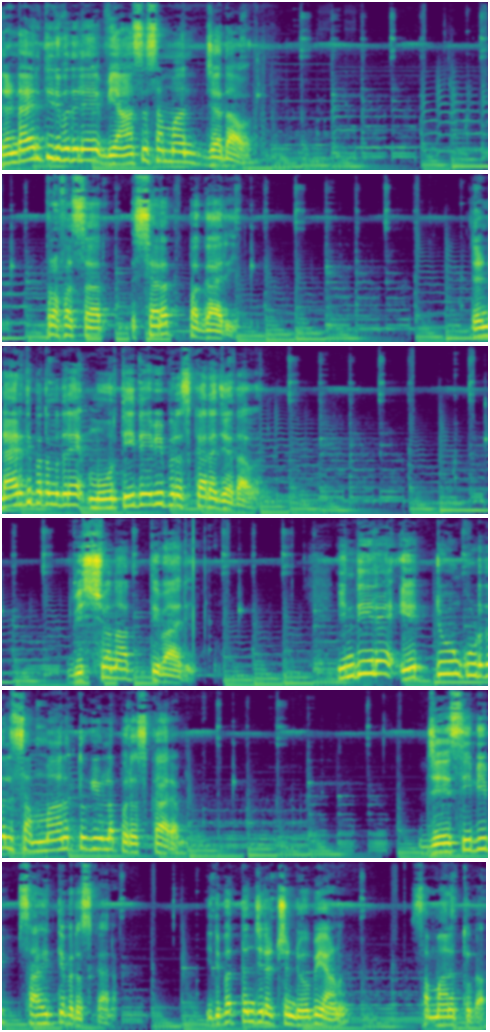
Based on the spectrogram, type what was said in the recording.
രണ്ടായിരത്തി ഇരുപതിലെ വ്യാസ സമ്മാൻ ജേതാവ് പ്രൊഫസർ ശരത് പഗാരി. രണ്ടായിരത്തി പത്തൊമ്പതിലെ മൂർത്തി ദേവി പുരസ്കാര ജേതാവ് വിശ്വനാഥ് തിവാരി. ഇന്ത്യയിലെ ഏറ്റവും കൂടുതൽ സമ്മാനത്തുകയുള്ള പുരസ്കാരം ജെ സി ബി സാഹിത്യ പുരസ്കാരം. ഇരുപത്തഞ്ച് ലക്ഷം രൂപയാണ് സമ്മാനത്തുക.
